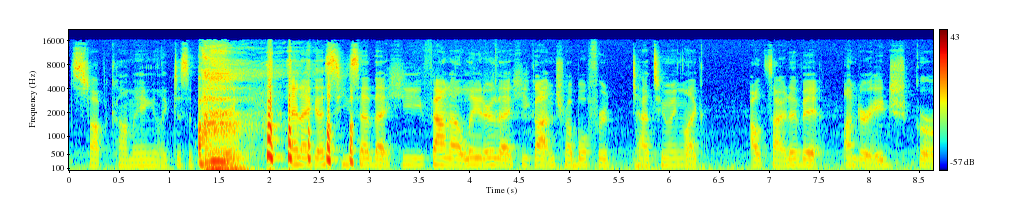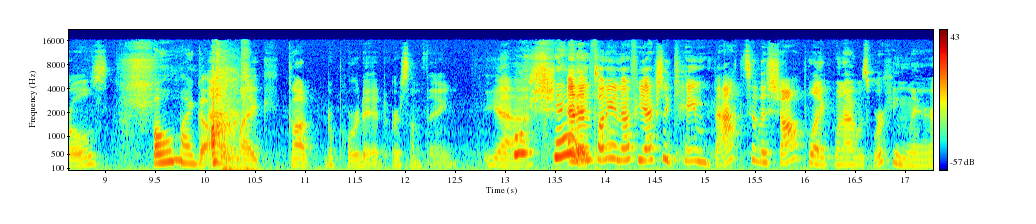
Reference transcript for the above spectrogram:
stopped coming like disappeared and i guess he said that he found out later that he got in trouble for tattooing like outside of it underage girls oh my god. and like got deported or something Yeah. Oh shit. And then funny enough, he actually came back to the shop like when I was working there.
